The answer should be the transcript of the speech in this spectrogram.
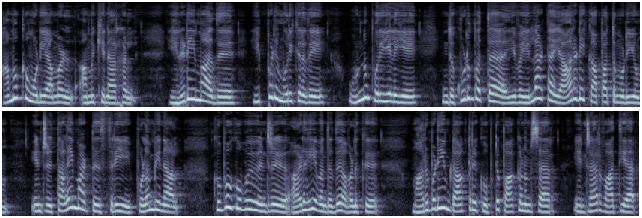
அமுக்க முடியாமல் அமுக்கினார்கள். என்னடியுமா அது? இப்படி முறிக்கிறதே. ஒன்றும் புரியலையே. இந்த குடும்பத்தை இவ இல்லாட்டா யாரடி காப்பாற்ற முடியும்? என்று தலைமாட்டு ஸ்திரீ புலம்பினாள். குபு குபு என்று அழுகை வந்தது அவளுக்கு. மறுபடியும் டாக்டரை கூப்பிட்டு பார்க்கணும் சார் என்றார் வாத்தியார்.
